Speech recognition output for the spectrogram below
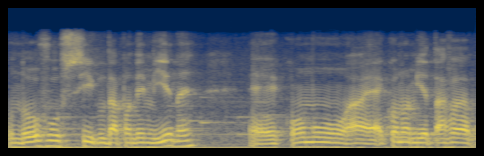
o novo ciclo da pandemia, né? É, como a economia estava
